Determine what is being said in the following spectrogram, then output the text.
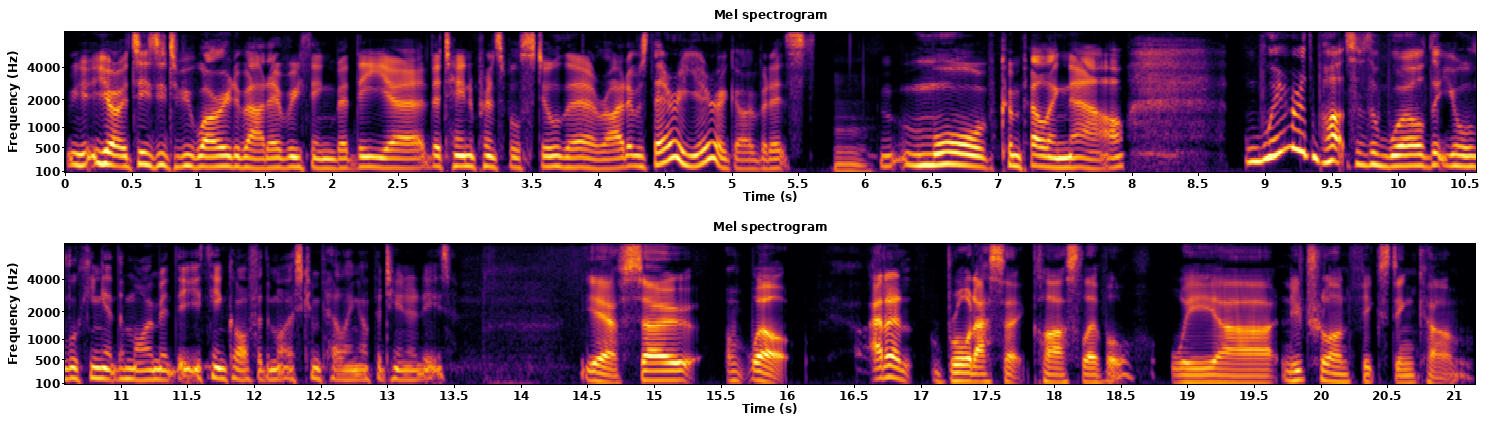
You know, it's easy to be worried about everything, but the uh, the Tina principle's still there, right? It was there a year ago, but it's mm. more compelling now. Where are the parts of the world that you're looking at the moment that you think offer the most compelling opportunities? Yeah, so well, at a broad asset class level, we are neutral on fixed income,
